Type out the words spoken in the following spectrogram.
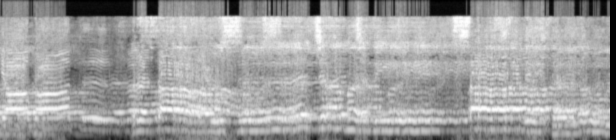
کیا بات؟ رضا اس چمنی سارے کرم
